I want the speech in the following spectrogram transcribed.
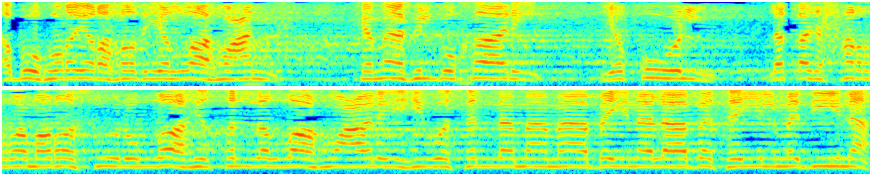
أبو هريرة رضي الله عنه كما في البخاري يقول لقد حرم رسول الله صلى الله عليه وسلم ما بين لابتي المدينة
